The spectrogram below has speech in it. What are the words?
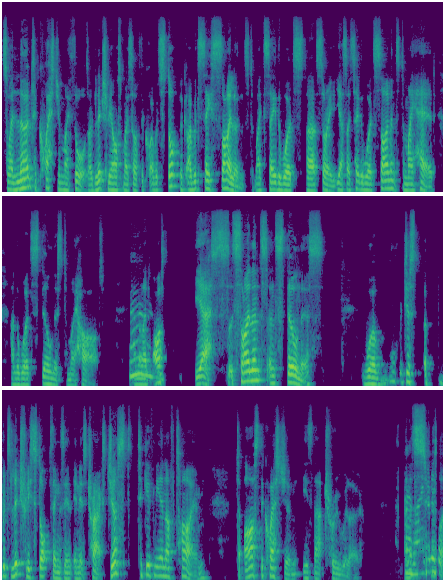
so I learned to question my thoughts. I would literally ask myself the I would stop. I would say silenced. I'd say the words. Uh, sorry, yes, I'd say the word silence to my head, and the word stillness to my heart. Mm. And then I'd mm. ask, yes, silence and stillness were just, uh, would literally stop things in, in its tracks just to give me enough time to ask the question, is that true, Willow? And as like soon as I,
